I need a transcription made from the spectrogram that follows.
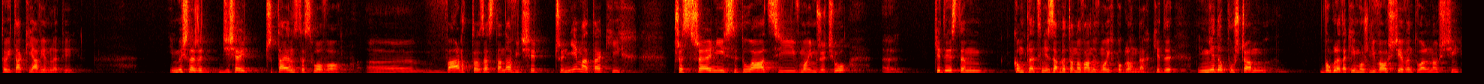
to i tak ja wiem lepiej. I myślę, że dzisiaj czytając to słowo, e, warto zastanowić się, czy nie ma takich przestrzeni, sytuacji w moim życiu, e, kiedy jestem kompletnie zabetonowany w moich poglądach, kiedy nie dopuszczam w ogóle takiej możliwości, ewentualności,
